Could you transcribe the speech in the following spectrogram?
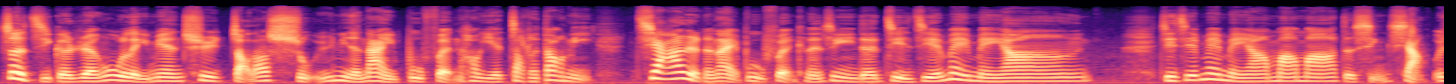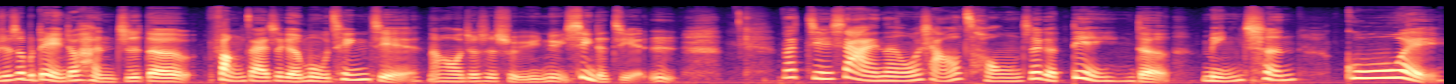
这几个人物里面去找到属于你的那一部分，然后也找得到你家人的那一部分，可能是你的姐姐妹妹啊、姐姐妹妹啊、妈妈的形象。我觉得这部电影就很值得放在这个母亲节，然后就是属于女性的节日。那接下来呢，我想要从这个电影的名称“孤味”，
